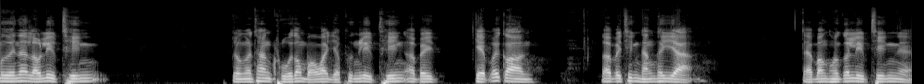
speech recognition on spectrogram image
มือนั้นเรารีบทิ้งจนกระทั่งครูต้องบอกว่าอย่าเพิ่งรีบทิ้งเอาไปเก็บไว้ก่อน เราไปทิ้งถังขยะ แต่บางคนก็รีบทิ้งเนี่ย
